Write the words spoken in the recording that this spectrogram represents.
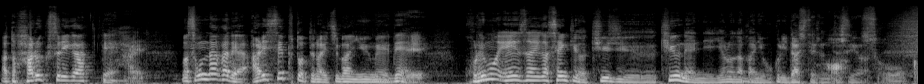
あと貼る薬があって、はいまあ、その中でアリセプトっていうのが一番有名で、ええこれもエーザイが1999年に世の中に送り出してるんですよ。そうか。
